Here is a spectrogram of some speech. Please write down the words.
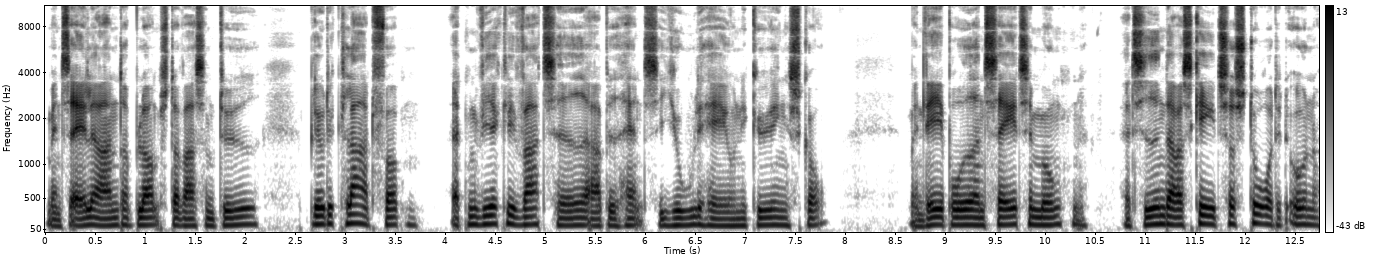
mens alle andre blomster var som døde, blev det klart for dem, at den virkelig var taget af Abed Hans i julehaven i Gøinge skov. Men lægebroderen sagde til munkene, at siden der var sket så stort et under,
